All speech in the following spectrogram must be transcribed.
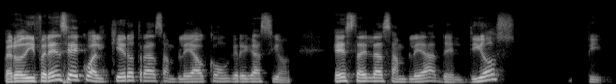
Pero a diferencia de cualquier otra asamblea o congregación, esta es la asamblea del Dios vivo.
